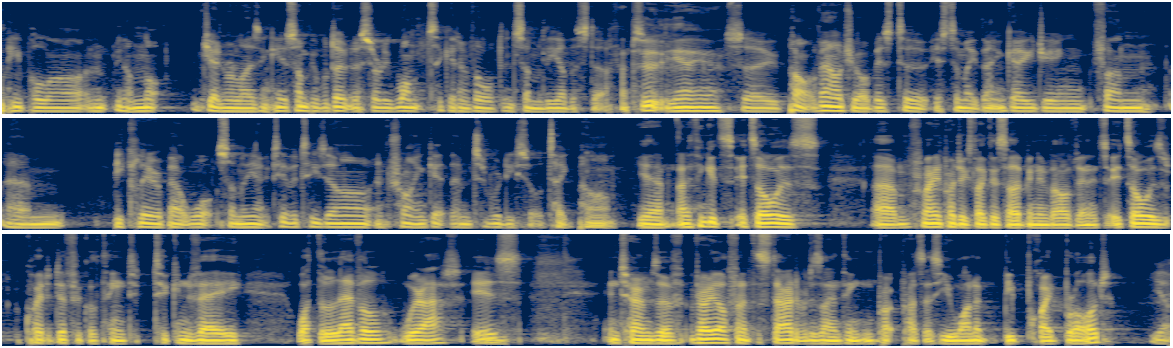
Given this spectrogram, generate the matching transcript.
people are, and you know, I'm not generalizing here. Some people don't necessarily want to get involved in some of the other stuff. Absolutely, yeah, yeah. So part of our job is to is to make that engaging, fun, um, be clear about what some of the activities are, and try and get them to really sort of take part. Yeah, I think it's it's always um, for any projects like this I've been involved in. It's it's always quite a difficult thing to, to convey what the level we're at is. In terms of very often at the start of a design thinking pro- process, you want to be quite broad, Yeah,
